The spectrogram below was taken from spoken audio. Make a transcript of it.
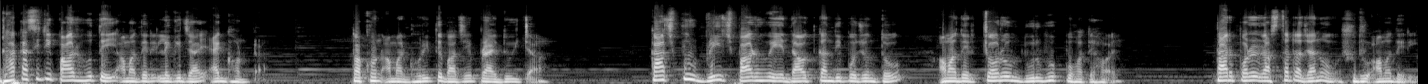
ঢাকা সিটি পার হতেই আমাদের লেগে যায় এক ঘণ্টা। তখন আমার ঘড়িতে বাজে প্রায় দুইটা। কাঁচপুর ব্রিজ পার হয়ে দাউদকান্দি পর্যন্ত আমাদের চরম দুর্ভোগ পোহাতে হয়। তারপরের রাস্তাটা যেন শুধু আমাদেরই।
